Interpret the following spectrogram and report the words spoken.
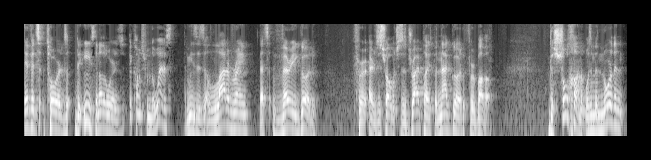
If it's towards the east, in other words, it comes from the west, that means there's a lot of rain. That's very good for Eretz Yisrael, which is a dry place, but not good for Bavel. The Shulchan was in the northern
